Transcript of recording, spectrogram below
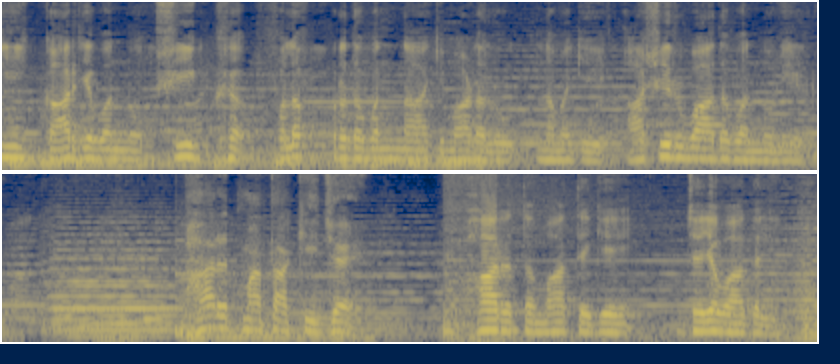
ಈ ಕಾರ್ಯವನ್ನು ಶೀಘ್ರ ಫಲಪ್ರದವನ್ನಾಗಿ ಮಾಡಲು ನಮಗೆ ಆಶೀರ್ವಾದವನ್ನು ನೀಡು. ಭಾರತ್ ಮಾತಾ ಕಿ ಜಯ ಭಾರತ ಮಾತೆಗೆ ಜಯವಾಗಲಿ.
